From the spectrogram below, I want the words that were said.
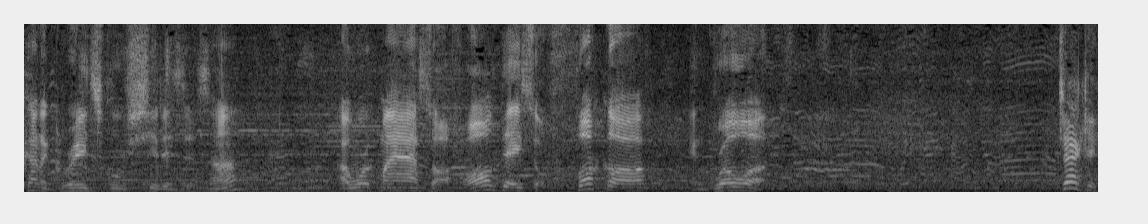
What kind of grade school shit is this, huh? I work my ass off all day, so fuck off and grow up. Jackie!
